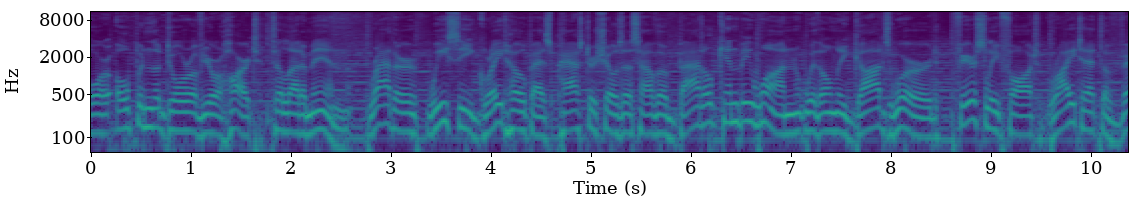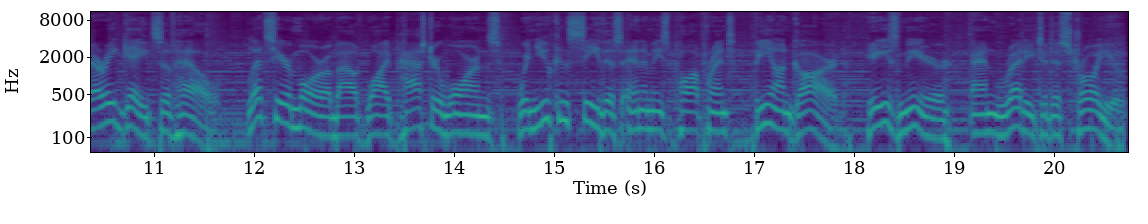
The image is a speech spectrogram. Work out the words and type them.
or open the door of your heart to let him in. Rather, we see great hope as Pastor shows us how the battle can be won with only God's Word, fiercely fought right at the very gates of hell. Let's hear more about why Pastor warns when you can see this enemy's paw print, be on guard. He's near and ready to destroy you.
